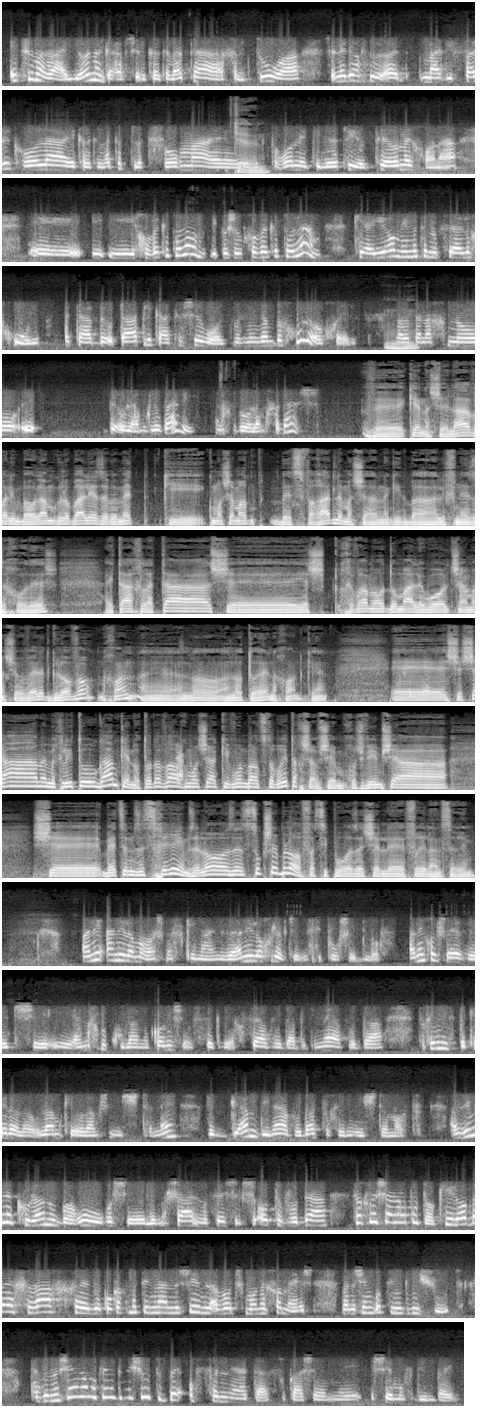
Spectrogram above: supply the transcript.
עצם הרעיון אגב של כלכלת החלטורה, שאני אגב מעדיפה לקרוא לה כלכלת הפלטפורמה כן. האלקטרונית, היא נראית לי יותר נכונה, אה, היא, היא חובקת עולם, היא פשוט חובקת עולם. כי היום אם אתה נוסע לחו"ל, אתה באותה אפליקציה של וולט מזמין גם בחו"ל אוכל. זאת אומרת, אנחנו אה, בעולם גלובלי, אנחנו בעולם חדש. וכן, השאלה אבל אם בעולם גלובלי הזה באמת, כי כמו שאמרת, בספרד למשל, נגיד ב- לפני איזה חודש, הייתה החלטה שיש חברה מאוד דומה לוולט שם שעובדת, גלובו, נכון? אני, אני, לא, אני לא טועה, נכון? כן. אה, ששם הם החליטו גם כן, אותו דבר כמו שהכיוון בארצות הברית עכשיו, שהם חושבים שה... שבעצם זה שכירים, זה לא, זה סוג של בלוף הסיפור הזה של אה, פרילנסרים. אני, אני לא ממש מסכימה עם זה, אני לא חושבת שזה סיפור של בלוף. אני חושבת שאנחנו כולנו, כל מי שעוסק ביחסי עבודה, בדיני עבודה, צריכים להסתכל על העולם כעולם שמשתנה, וגם דיני עבודה צריכים להשתנות. אז אם לכולנו ברור שלמשל נושא של שעות עבודה, צריך לשנות אותו, כי לא בהכרח זה כל כך מתאים לאנשים לעבוד שמונה-חמש, ואנשים רוצים גמישות, אז אנשים גם רוצים גמישות באופני התעסוקה שהם, שהם עובדים בהם.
